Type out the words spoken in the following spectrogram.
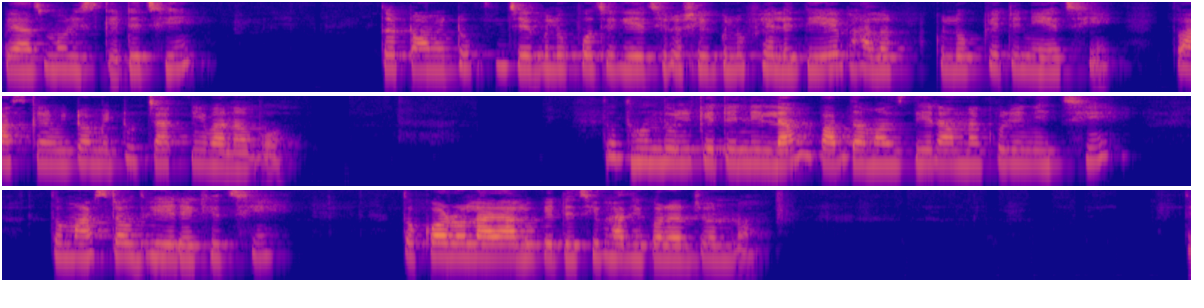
পেঁয়াজ মরিচ কেটেছি। তো টমেটো যেগুলো পচে গিয়েছিল সেগুলো ফেলে দিয়ে ভালোগুলো কেটে নিয়েছি। তো আজকে আমি টমেটো চাটনি বানাবো। তো ধুন্দুল কেটে নিলাম, পাবদা মাছ দিয়ে রান্না করে নিচ্ছি। তো মাছটাও ধুয়ে রেখেছি। তো করলা আর আলু কেটেছি ভাজি করার জন্য। তো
